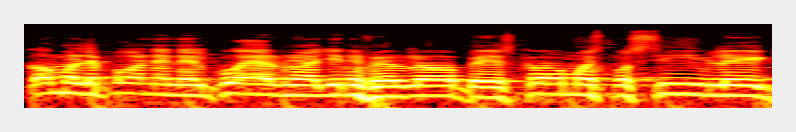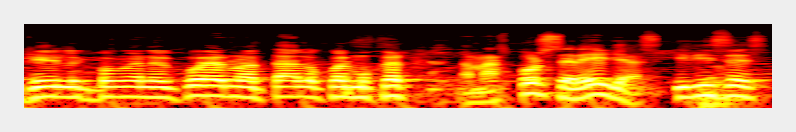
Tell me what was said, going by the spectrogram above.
¿Cómo le ponen el cuerno a Jennifer López? ¿Cómo es posible que le pongan el cuerno a tal o cual mujer? Nada más por ser ellas. Y dices,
